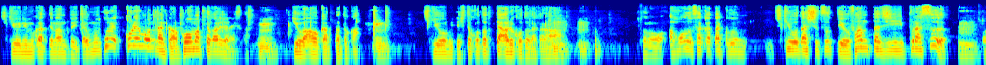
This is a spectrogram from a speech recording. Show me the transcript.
地球に向かって何と言ったもうこれ、これもなんかフォーマットがあるじゃないですか。うん。地球は青かったとか、うん。地球を見て一言ってあることだから、うん。その、アホの坂田くん、地球を脱出っていうファンタジープラス、うん。そ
